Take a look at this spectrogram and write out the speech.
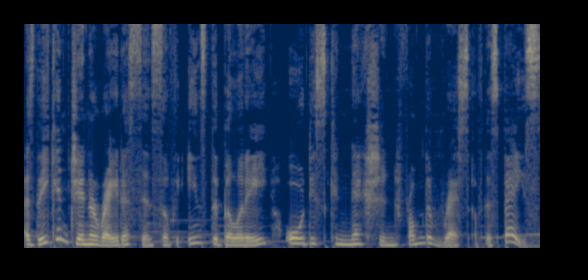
as they can generate a sense of instability or disconnection from the rest of the space.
